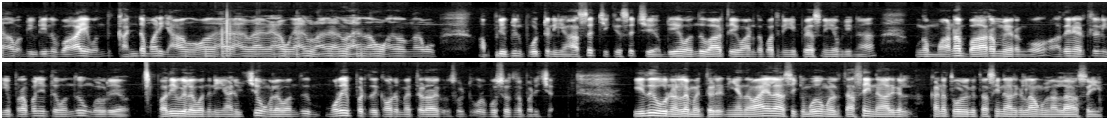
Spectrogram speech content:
அப்படி இப்படின்னு வாய வந்து கண்ட மாரி அப்படி இப்படின்னு போட்டு நீங்கள் அசைச்சு கிசைச்சு அப்படியே வந்து வார்த்தையை வாழ்ந்த பார்த்து நீங்கள் பேசுனீங்க அப்படின்னா, உங்க மனபாரமும் இறங்கும். அதே நேரத்தில் நீங்கள் பிரபஞ்சத்தை வந்து உங்களுடைய பதிவுகளை வந்து நீங்கள் அனுப்பிச்சு உங்களை வந்து முறைப்படுத்துறதுக்கான மெத்தடாக இருக்குன்னு சொல்லிட்டு ஒரு புஸ்தகத்தில் படித்தேன் இது ஒரு நல்ல மெத்தடு. நீங்கள் அந்த வாயில் அசைக்கும் போது உங்களுக்கு தசை நார்கள், கணத்தோடு தசை நார்கள்லாம் உங்களுக்கு நல்லா அசையும்.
